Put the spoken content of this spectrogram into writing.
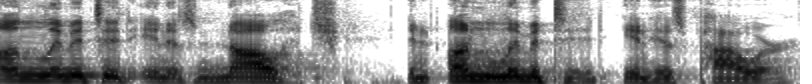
unlimited in his knowledge and unlimited in his power.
